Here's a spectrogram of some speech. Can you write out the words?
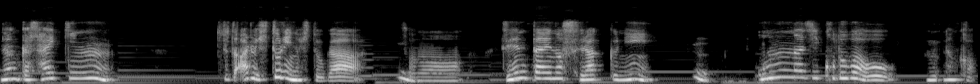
なんか最近、ちょっとある一人の人が、うんその、全体のスラックに、同じ言葉を、んなんか、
